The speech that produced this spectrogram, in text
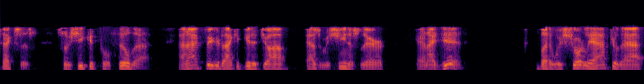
Texas, so she could fulfill that. And I figured I could get a job as a machinist there, and I did. But it was shortly after that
